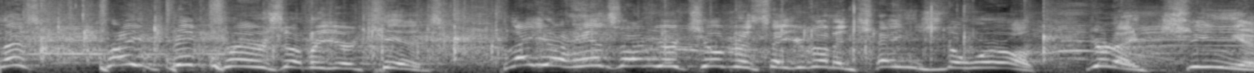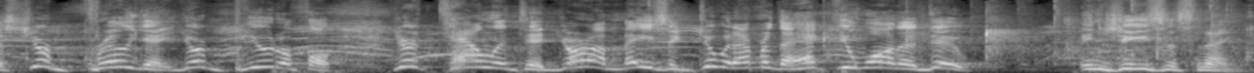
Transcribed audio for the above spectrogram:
Let's pray big prayers over your kids. Lay your hands on your children and say, You're going to change the world. You're a genius. You're brilliant. You're beautiful. You're talented. You're amazing. Do whatever the heck you want to do. In Jesus' name.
